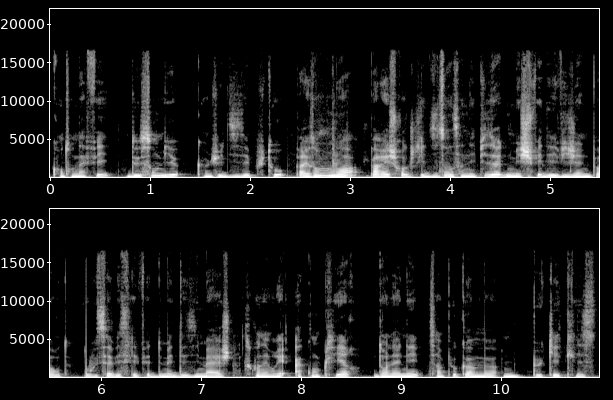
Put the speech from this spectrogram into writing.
quand on a fait de son mieux, comme je disais plus tôt. Par exemple, moi, pareil, je crois que je l'ai dit dans un épisode, mais je fais des vision boards. Vous savez, c'est les fait de mettre des images, ce qu'on aimerait accomplir dans l'année. C'est un peu comme euh, une bucket list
